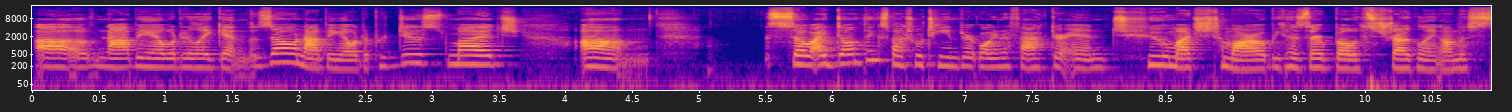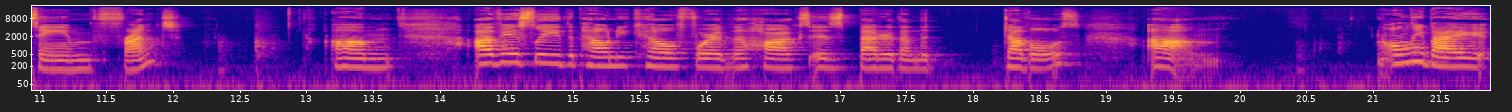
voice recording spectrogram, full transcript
of not being able to like get in the zone, not being able to produce much. Um, so I don't think special teams are going to factor in too much tomorrow because they're both struggling on the same front. Um, obviously, the penalty kill for the Hawks is better than the Devils, um, only by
